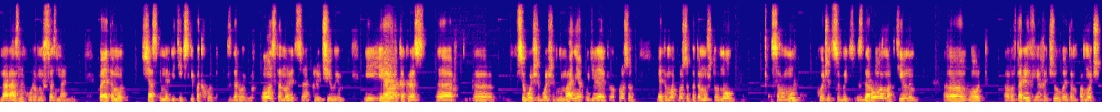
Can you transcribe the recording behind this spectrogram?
на разных уровнях сознания. Поэтому сейчас энергетический подход к здоровью, он становится ключевым. И я как раз э, э, все больше и больше внимания уделяю этому вопросу, этому вопросу, потому что, ну, самому хочется быть здоровым, активным, э, вот. А во-вторых, я хочу в этом помочь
